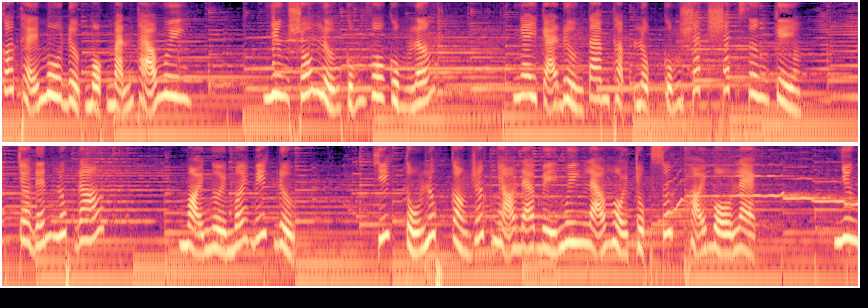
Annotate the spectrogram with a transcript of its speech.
có thể mua được một mảnh thảo nguyên, Nhưng số lượng cũng vô cùng lớn. Ngay cả đường tam thập lục cũng sách sách xương kìa. Cho đến lúc đó Mọi người mới biết được. Chiếc tủ lúc còn rất nhỏ đã bị nguyên lão hội trục xuất khỏi bộ lạc. Nhưng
